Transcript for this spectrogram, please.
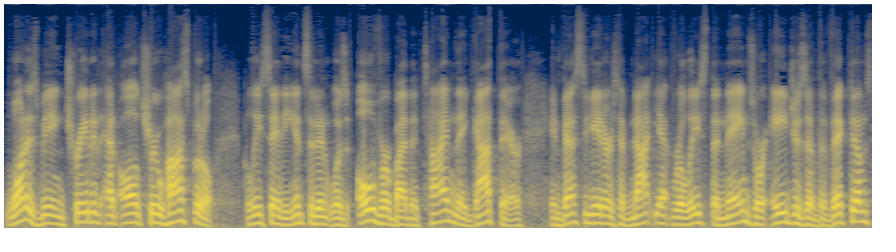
One is being treated at Altru Hospital. Police say the incident was over by the time they got there. Investigators have not yet released the names or ages of the victims,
